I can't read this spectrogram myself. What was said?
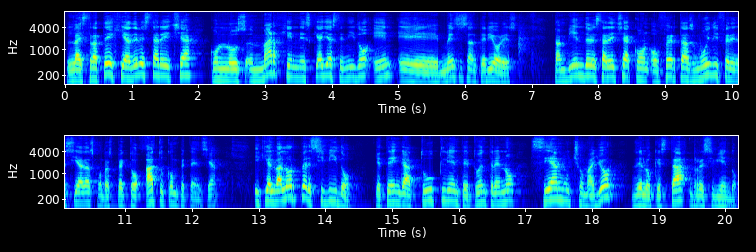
La estrategia debe estar hecha con los márgenes que hayas tenido en eh, meses anteriores. También debe estar hecha con ofertas muy diferenciadas con respecto a tu competencia y que el valor percibido que tenga tu cliente, tu entreno, sea mucho mayor de lo que está recibiendo,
